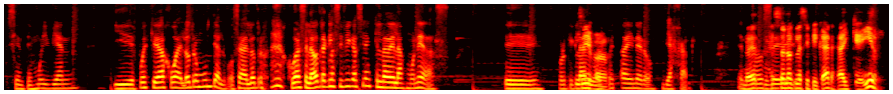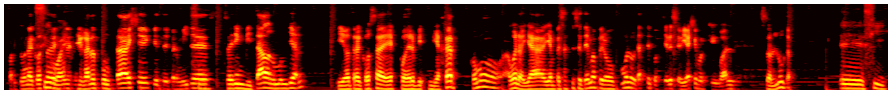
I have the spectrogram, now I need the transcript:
te sientes muy bien y después queda jugar el otro mundial, o sea, el otro, jugarse la otra clasificación que es la de las monedas. Eh, porque claro, cuesta dinero viajar. No, es, solo clasificar, hay que ir, porque una cosa es pues, llegar al puntaje que te permite ser invitado al mundial y otra cosa es poder viajar. ¿Cómo? Bueno, ya, ya empezaste ese tema, pero ¿cómo lograste costear ese viaje? Porque igual son lucas. Eh, sí,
